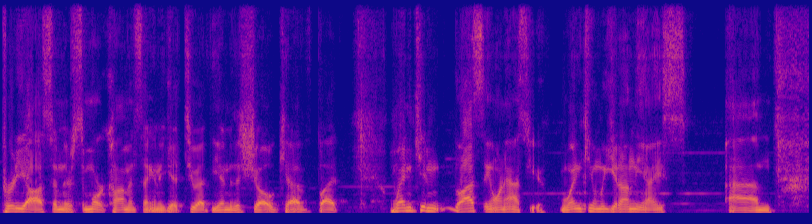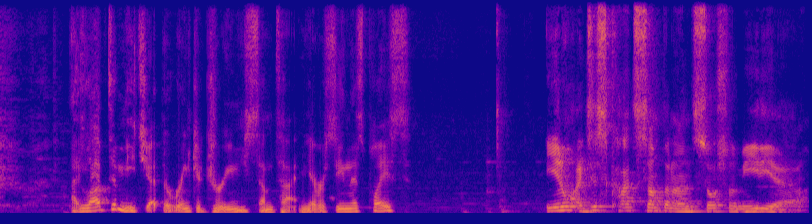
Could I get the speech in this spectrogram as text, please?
pretty awesome. There's some more comments I'm going to get to at the end of the show, Kev. But when can, last thing I want to ask you, when can we get on the ice? Um, I'd love to meet you at the Rink of Dreams sometime. You ever seen this place? You know, I just caught something on social media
